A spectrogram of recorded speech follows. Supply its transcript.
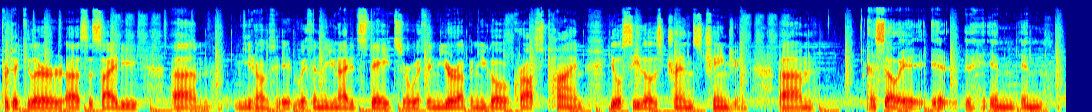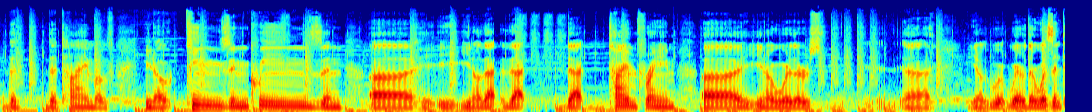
particular uh, society, um, you know, it, within the United States or within Europe, and you go across time, you'll see those trends changing. Um, and so, it, it, in in the the time of you know kings and queens and uh, you know that that that time frame, uh, you know where there's uh, you know, where, where, there wasn't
